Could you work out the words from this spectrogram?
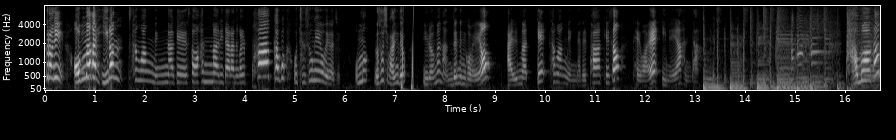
그러니 엄마가 이런 상황 맥락에서 한 말이다라는 걸 파악하고 어, 죄송해요 해야지. 엄마 6시 반인데요? 이러면 안 되는 거예요. 알맞게 상황 맥락을 파악해서 대화에 임해야 한다. 담화가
